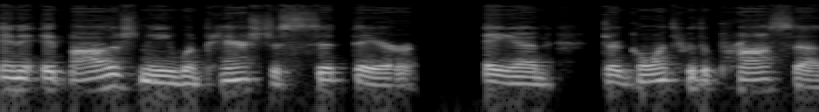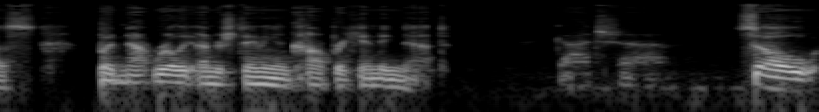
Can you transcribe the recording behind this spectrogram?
and it, it bothers me when parents just sit there and they're going through the process but not really understanding and comprehending that. Gotcha. So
